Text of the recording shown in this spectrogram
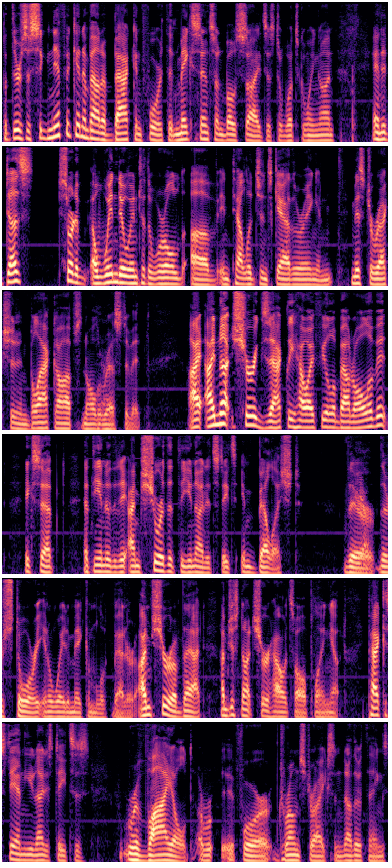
But there's a significant amount of back and forth that makes sense on both sides as to what's going on. And it does sort of a window into the world of intelligence gathering and misdirection and black ops and all the rest of it. I, I'm not sure exactly how I feel about all of it, except at the end of the day, I'm sure that the United States embellished their their story in a way to make them look better. I'm sure of that. I'm just not sure how it's all playing out. Pakistan, the United States is reviled uh, for drone strikes and other things,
